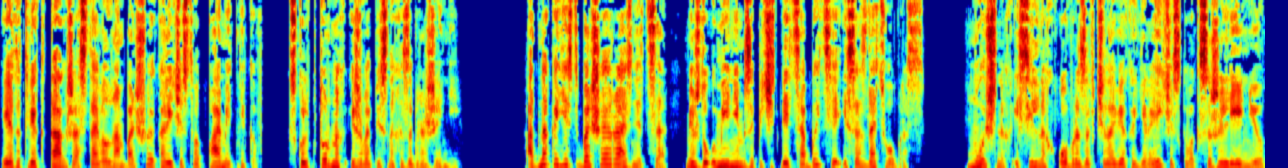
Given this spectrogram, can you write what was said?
и этот век также оставил нам большое количество памятников, скульптурных и живописных изображений. Однако есть большая разница между умением запечатлеть события и создать образ. Мощных и сильных образов человека героического, к сожалению,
